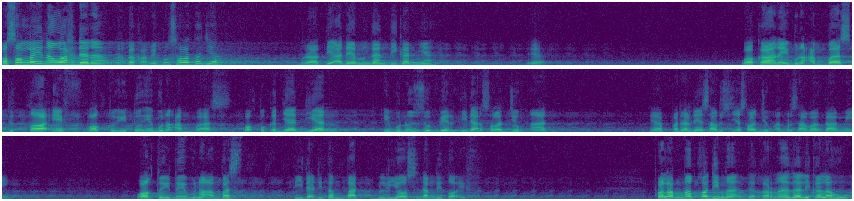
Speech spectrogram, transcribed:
Fasallaina wahdana, maka kami pun sholat aja. Berarti ada yang menggantikannya. Ya. Wakana Ibnu Abbas di Taif waktu itu Ibnu Abbas waktu kejadian Ibnu Zubir tidak sholat Jumat ya padahal dia seharusnya sholat Jumat bersama kami waktu itu Ibnu Abbas tidak di tempat, beliau sedang di Taif. Falamma qadima dzakarna dzalika lahu.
